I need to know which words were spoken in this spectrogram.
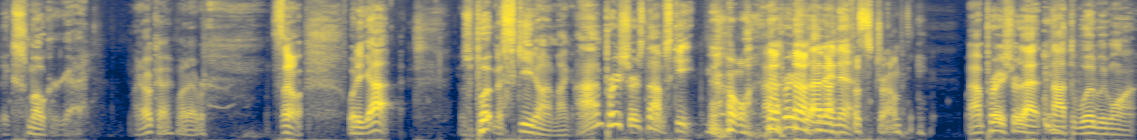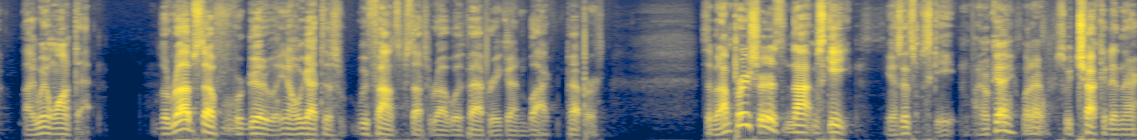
Big smoker guy. I'm like, okay, whatever. so what do you got? He was put mesquite on. I'm like, I'm pretty sure it's not mesquite. No, I'm pretty sure that ain't it. pastrami. I'm pretty sure that's not the wood we want. Like we don't want that. The rub stuff we're good with. You know, we got this. We found some stuff to rub with paprika and black pepper. So, but I'm pretty sure it's not mesquite. He goes, it's mesquite. I'm like, okay, whatever. So we chuck it in there,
